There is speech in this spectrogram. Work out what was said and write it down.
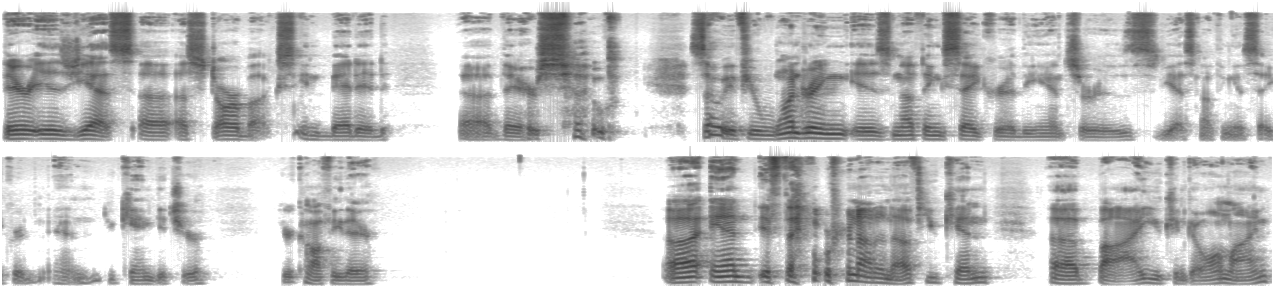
There is, yes, a Starbucks embedded uh, there. So so if you're wondering, is nothing sacred? The answer is yes, nothing is sacred, and you can get your your coffee there. Uh, and if that were not enough, you can uh, buy. You can go online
